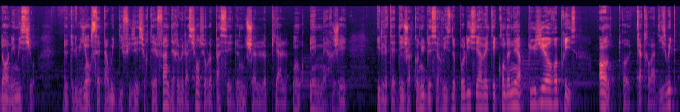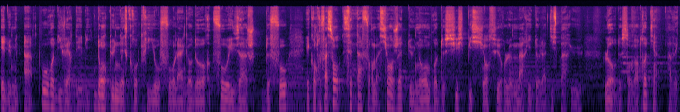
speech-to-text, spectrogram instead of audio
Dans l'émission de télévision 7 à 8 diffusée sur TF1, des révélations sur le passé de Michel Le Pial ont émergé il était déjà connu des services de police et avait été condamné à plusieurs reprises entre 1998 et 2001 pour divers délits, dont une escroquerie au faux lingot d'or, faux usage de faux et contrefaçon. Cette information jette une ombre de suspicion sur le mari de la disparue lors de son entretien avec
